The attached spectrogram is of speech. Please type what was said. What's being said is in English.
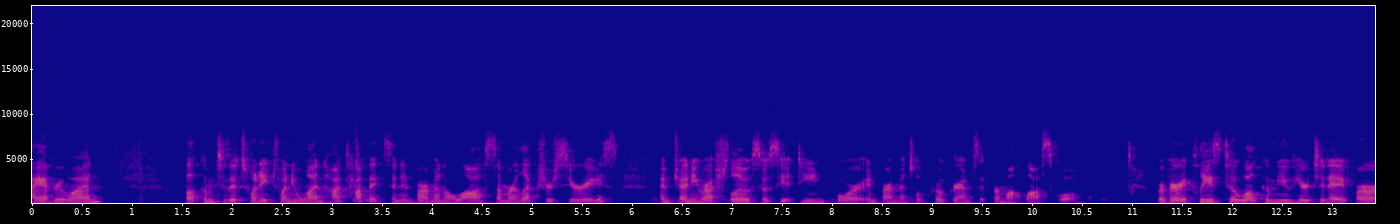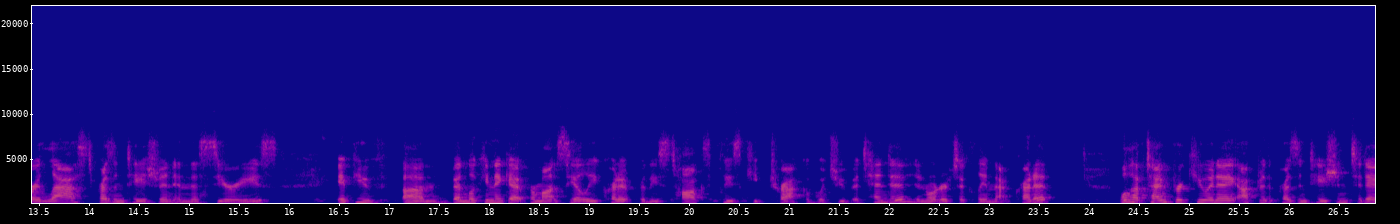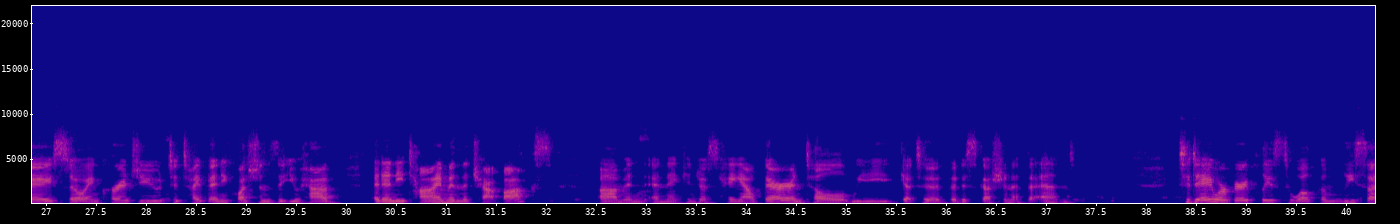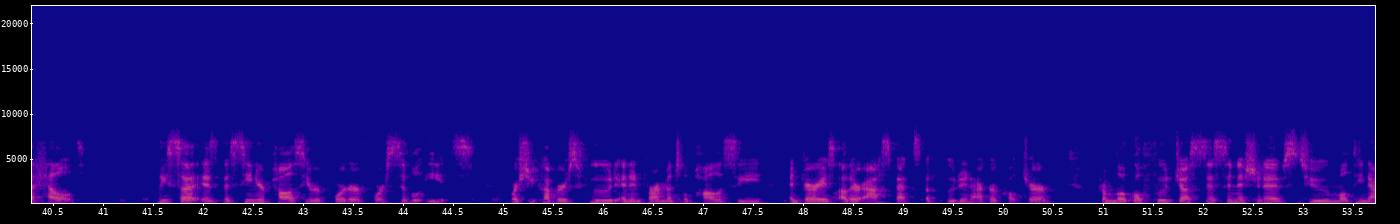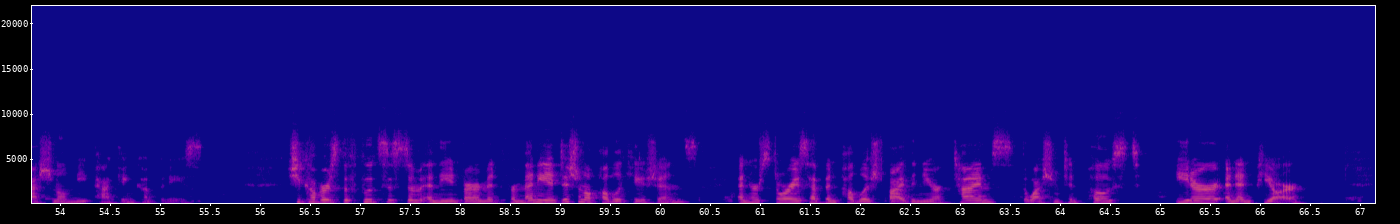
Hi, everyone. Welcome to the 2021 Hot Topics in Environmental Law Summer Lecture Series. I'm Jenny Rushlow, Associate Dean for Environmental Programs at Vermont Law School. We're very pleased to welcome you here today for our last presentation in this series. If you've um, been looking to get Vermont CLE credit for these talks, please keep track of what you've attended in order to claim that credit. We'll have time for Q&A after the presentation today, so I encourage you to type any questions that you have at any time in the chat box, um, and, and they can just hang out there until we get to the discussion at the end. Today, we're very pleased to welcome Lisa Held. Lisa is the Senior Policy Reporter for Civil Eats, where she covers food and environmental policy and various other aspects of food and agriculture from local food justice initiatives to multinational meatpacking companies. She covers the food system and the environment for many additional publications, and her stories have been published by the New York Times, the Washington Post, Eater, and NPR.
